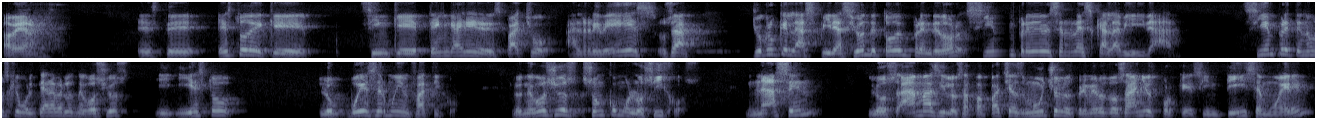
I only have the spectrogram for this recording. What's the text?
A ver, este, esto de que sin que tenga aire de despacho, al revés, o sea, yo creo que la aspiración de todo emprendedor siempre debe ser la escalabilidad. Siempre tenemos que voltear a ver los negocios y, y esto lo voy a ser muy enfático. Los negocios son como los hijos. Nacen, los amas y los apapachas mucho en los primeros dos años porque sin ti se mueren,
